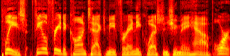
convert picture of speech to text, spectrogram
Please feel free to contact me for any questions you may have or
